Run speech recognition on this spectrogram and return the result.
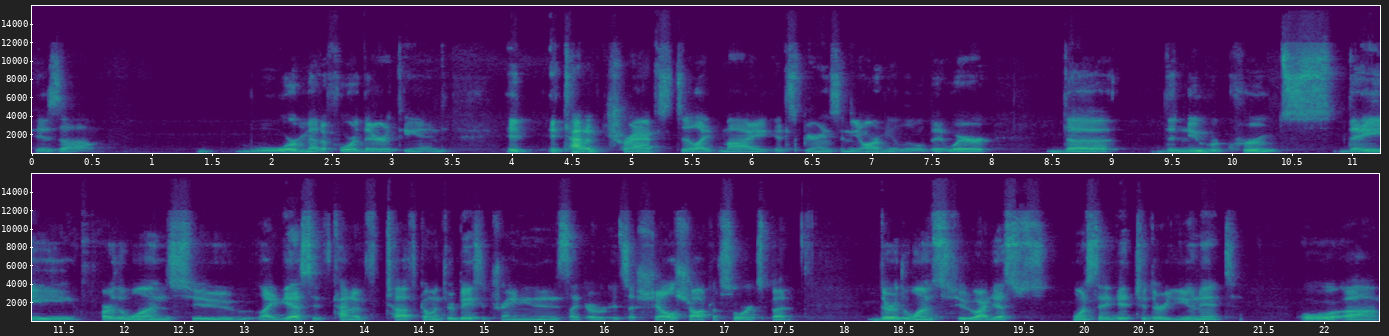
his um, war metaphor there at the end, it it kind of tracks to like my experience in the army a little bit, where the the new recruits they are the ones who like yes it's kind of tough going through basic training and it's like a, it's a shell shock of sorts but they're the ones who i guess once they get to their unit or um,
